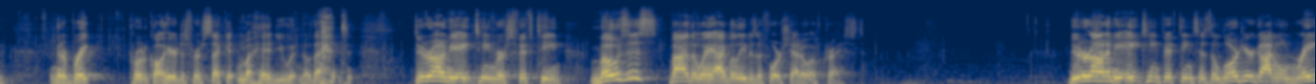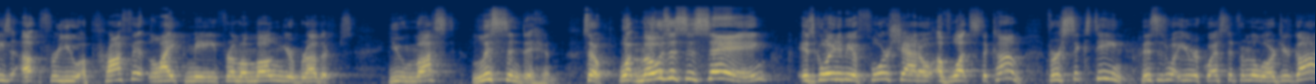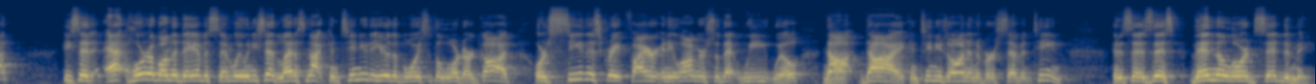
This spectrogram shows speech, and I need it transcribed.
I'm going to break protocol here just for a second in my head. You wouldn't know that. Deuteronomy 18, verse 15. Moses, by the way, I believe is a foreshadow of Christ. Deuteronomy 18:15 says, "The Lord your God will raise up for you a prophet like me from among your brothers. You must listen to him." So, what Moses is saying is going to be a foreshadow of what's to come. Verse 16, this is what you requested from the Lord your God. He said, At Horeb on the day of assembly, when he said, Let us not continue to hear the voice of the Lord our God, or see this great fire any longer, so that we will not die. It continues on into verse 17. And it says this Then the Lord said to me,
